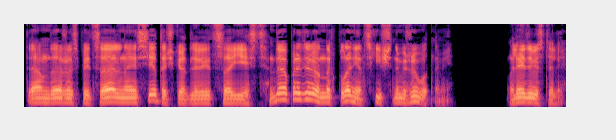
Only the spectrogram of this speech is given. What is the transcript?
Там даже специальная сеточка для лица есть, для определенных планет с хищными животными. Леди Вестели,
